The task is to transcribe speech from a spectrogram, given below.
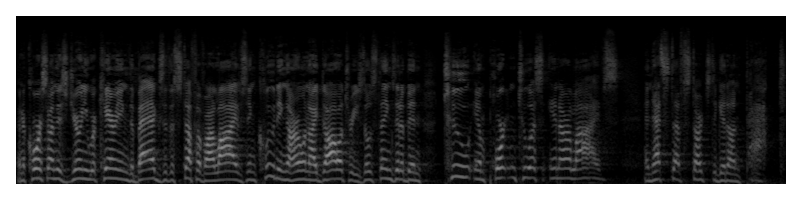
And of course, on this journey, we're carrying the bags of the stuff of our lives, including our own idolatries, those things that have been too important to us in our lives. And that stuff starts to get unpacked.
